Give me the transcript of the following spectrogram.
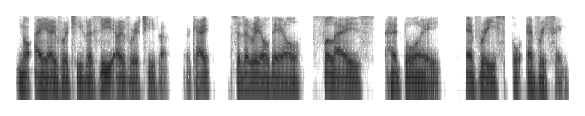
not a overachiever, the overachiever. Okay. So the real deal, full A's, head boy, every sport, everything.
